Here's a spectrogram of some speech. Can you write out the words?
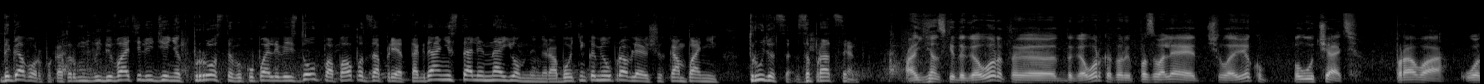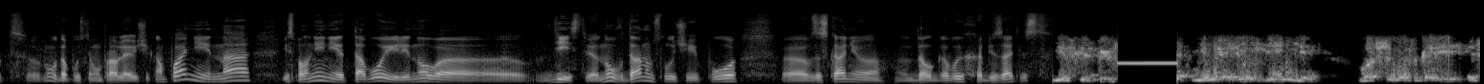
Договор, по которому выбиватели денег просто выкупали весь долг, попал под запрет. Тогда они стали наемными работниками управляющих компаний. Трудятся за процент. Агентский договор – это договор, который позволяет человеку получать права от, ну, допустим, управляющей компании на исполнение того или иного действия. Ну, в данном случае по э, взысканию долговых обязательств. Если ты не найдешь деньги, машина сгорит, из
